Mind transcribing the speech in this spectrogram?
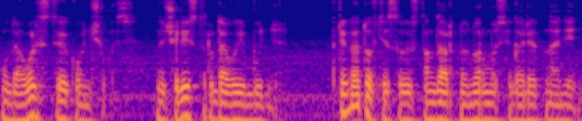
Удовольствие кончилось. Начались трудовые будни. Приготовьте свою стандартную норму сигарет на день.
